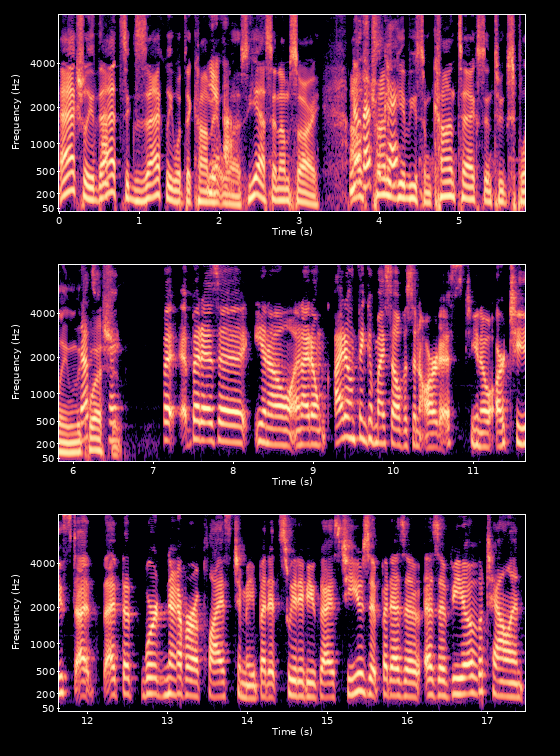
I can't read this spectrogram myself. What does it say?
Actually, that's exactly what the comment yeah. was. Yes, and I'm sorry. No, I was trying okay. to give you some context and to explain the that's question. Okay. But but as a you know, and I don't I don't think of myself as an artist. You know, artiste. I, I, that word never applies to me. But it's sweet of you guys to use it. But as a as a VO talent,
